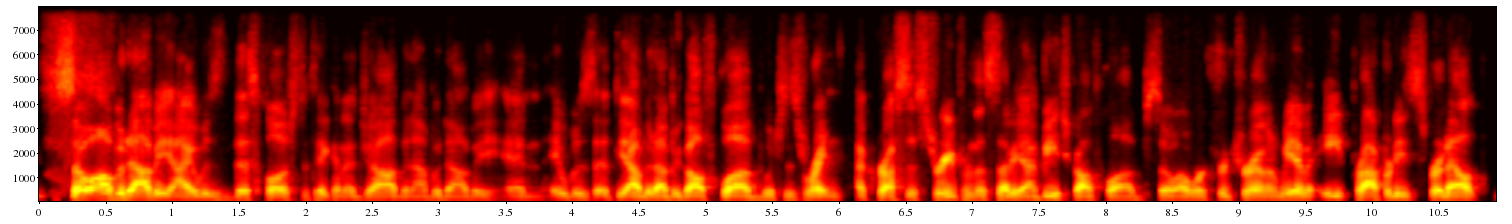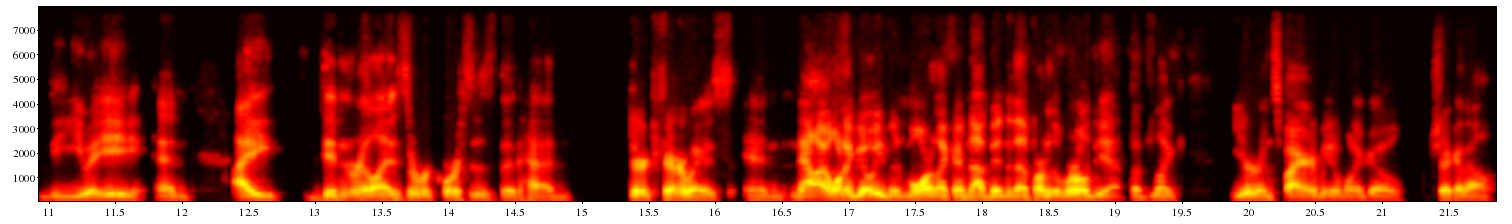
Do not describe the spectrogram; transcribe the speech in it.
so Abu Dhabi, I was this close to taking a job in Abu Dhabi, and it was at the Abu Dhabi Golf Club, which is right across the street from the Saadiyat Beach Golf Club. So I work for Troon, and we have eight properties spread out the UAE, and I didn't realize there were courses that had dirt fairways. And now I want to go even more. Like I've not been to that part of the world yet, but like you're inspiring me to want to go check it out.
